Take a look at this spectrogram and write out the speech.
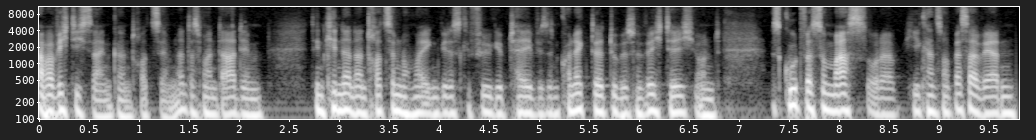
aber wichtig sein können trotzdem, ne? dass man da dem, den Kindern dann trotzdem nochmal irgendwie das Gefühl gibt, hey, wir sind connected, du bist mir wichtig und ist gut, was du machst oder hier kann es noch besser werden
